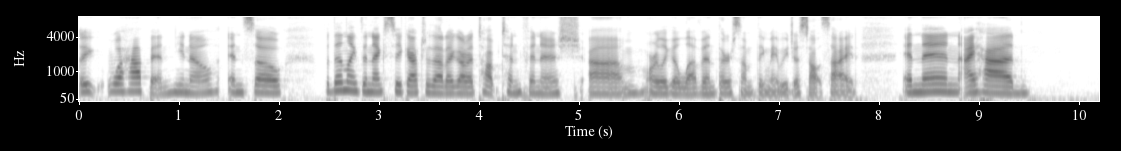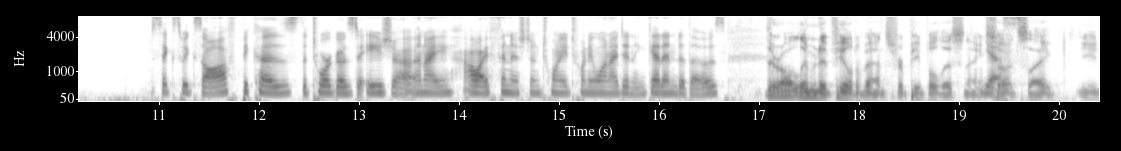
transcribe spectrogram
like what happened? You know, and so, but then like the next week after that, I got a top 10 finish, um, or like 11th or something, maybe just outside, and then I had six weeks off because the tour goes to Asia, and I how I finished in 2021, I didn't get into those. They're all limited field events for people listening. Yes. So it's like you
